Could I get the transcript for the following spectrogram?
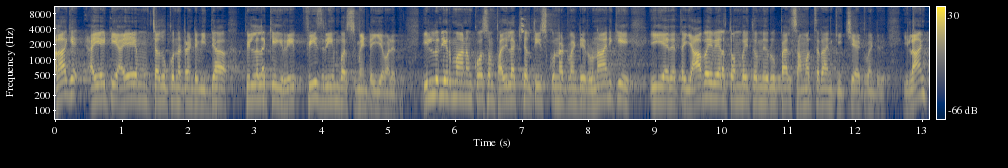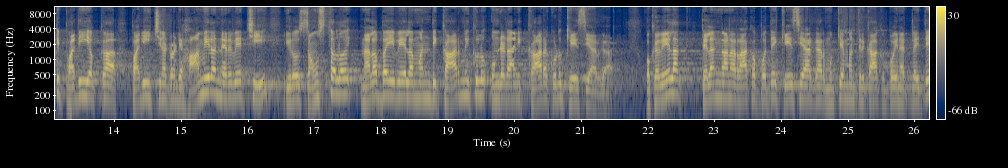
అలాగే ఐఐటి ఐఐఎం చదువుకున్నటువంటి విద్యా పిల్లలకి రీ ఫీజు రీయింబర్స్మెంట్ ఇవ్వబడింది ఇల్లు నిర్మాణం కోసం పది లక్షలు తీసుకున్నటువంటి రుణానికి ఈ ఏదైతే యాభై వేల తొంభై తొమ్మిది రూపాయలు సంవత్సరానికి ఇచ్చేటువంటిది. ఇలాంటి పది యొక్క పది ఇచ్చినటువంటి హామీలను నెరవేర్చి ఈరోజు సంస్థలో నలభై వేల మంది కార్మికులు ఉండడానికి కారకుడు కేసీఆర్ గారు. ఒకవేళ తెలంగాణ రాకపోతే కేసీఆర్ గారు ముఖ్యమంత్రి కాకపోయినట్లయితే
